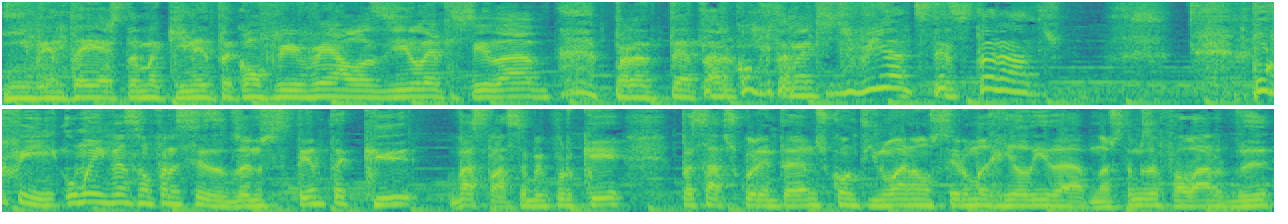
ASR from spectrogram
Inventei esta maquineta com fivelas e eletricidade para detectar comportamentos desviantes desses tarados. Por fim, uma invenção francesa dos anos 70 que, vá-se lá saber porquê, passados 40 anos, continua a não ser uma realidade. Nós estamos a falar de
